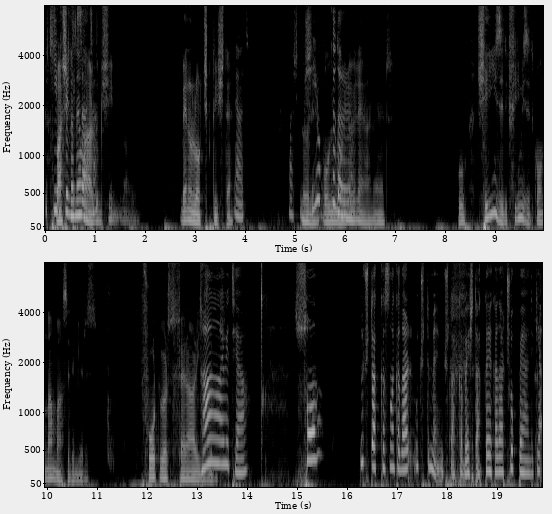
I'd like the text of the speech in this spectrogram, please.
İkiyi Başka ne zaten. vardı? Bir şey Bannerlord çıktı işte. Evet. Başka bir Öyle. şey yok o oyun kadar. oyun öyle yani evet. Bu şeyi izledik, film izledik. Ondan bahsedebiliriz. Ford vs Ferrari izledik. Ha evet ya. Son 3 dakikasına kadar 3 değil mi? 3 dakika 5 dakikaya kadar çok beğendik ya.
